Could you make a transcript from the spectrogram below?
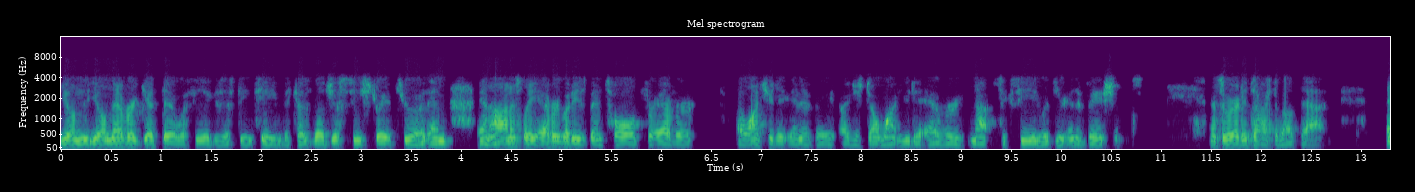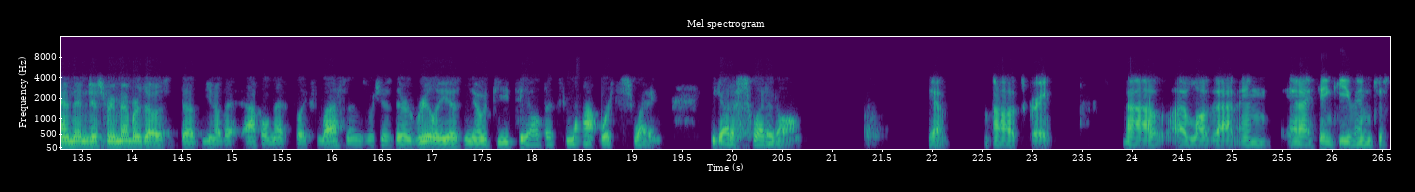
you'll you'll never get there with the existing team because they'll just see straight through it. And and honestly everybody's been told forever i want you to innovate. I just don't want you to ever not succeed with your innovations. And so we already talked about that. And then just remember those the you know the apple netflix lessons which is there really is no detail that's not worth sweating. You got to sweat it all. Yeah. Oh that's great uh, I love that, and and I think even just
